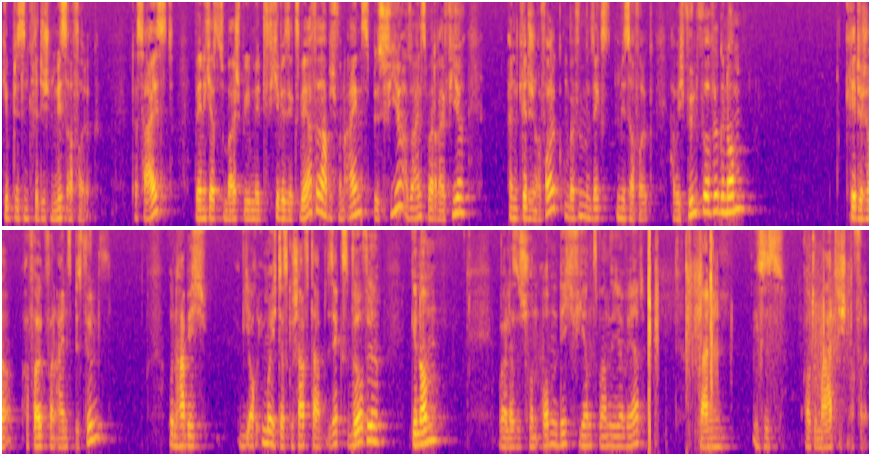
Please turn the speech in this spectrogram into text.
gibt es einen kritischen Misserfolg. Das heißt, wenn ich jetzt zum Beispiel mit 4 w 6 werfe, habe ich von 1 bis 4, also 1, 2, 3, 4, einen kritischen Erfolg und bei 5 und 6 einen Misserfolg. Habe ich 5 Würfel genommen, kritischer Erfolg von 1 bis 5 und habe ich, wie auch immer ich das geschafft habe, 6 Würfel genommen, weil das ist schon ordentlich 24er Wert, dann ist es automatisch ein Erfolg.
